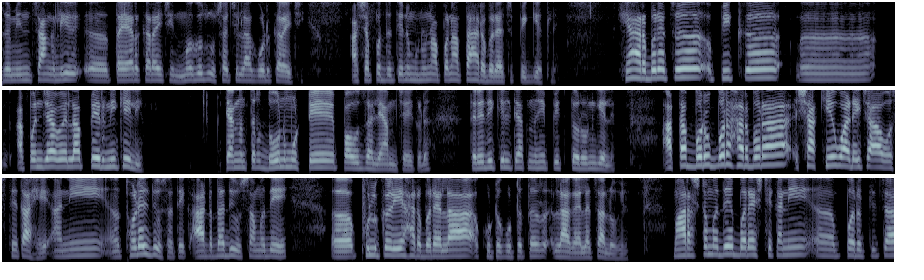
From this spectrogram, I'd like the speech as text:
जमीन चांगली तयार करायची मगच ऊसाची लागवड करायची अशा पद्धतीने म्हणून आपण आता हरभऱ्याचं पीक घेतलं हे हरभऱ्याचं पीक आपण ज्या वेळेला पेरणी केली त्यानंतर दोन मोठे पाऊस झाले आमच्या इकडं तरी देखील त्यातनं हे पीक तरून गेले. आता बरोबर हरभरा शाकीय वाढीच्या अवस्थेत आहे आणि थोड्याच दिवसात एक आठ दहा दिवसामध्ये फुलकळी हरभऱ्याला कुठं कुठं तर लागायला चालू होईल. महाराष्ट्रामध्ये बऱ्याच ठिकाणी परतीचा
